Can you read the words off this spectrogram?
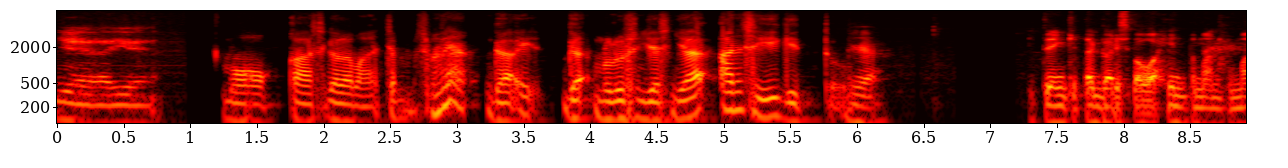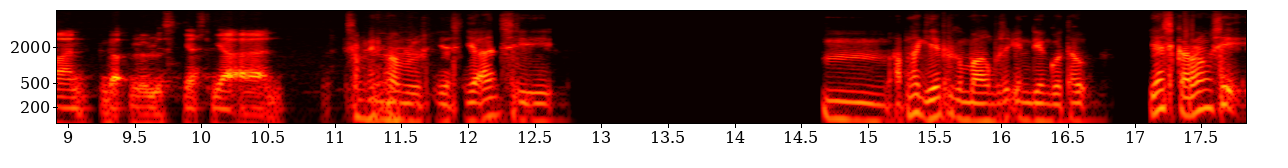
Iya iya. Mocha segala macam sebenarnya nggak nggak melulu senja-senjaan sih gitu Iya. Itu yang kita garis bawahin teman-teman, nggak melulu senja-senjaan. sebenarnya nggak melulu senja-senjaan sih hmm apalagi ya perkembangan musik indie yang gue tahu ya sekarang sih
